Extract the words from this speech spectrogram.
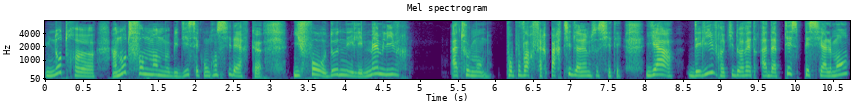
une autre, euh, un autre fondement de Moby c'est qu'on considère que il faut donner les mêmes livres à tout le monde pour pouvoir faire partie de la même société. Il y a des livres qui doivent être adaptés spécialement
